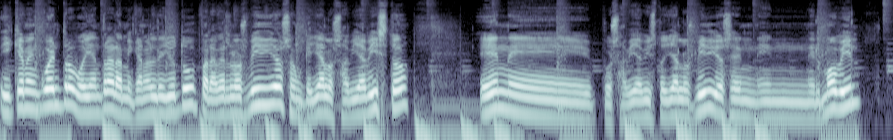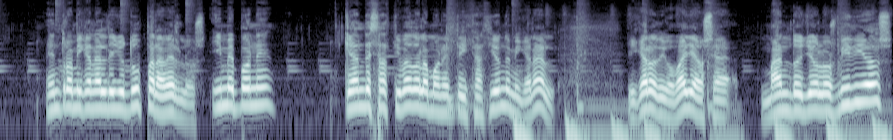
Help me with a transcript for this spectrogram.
y que me encuentro, voy a entrar a mi canal de YouTube para ver los vídeos, aunque ya los había visto, en, eh, pues había visto ya los vídeos en, el móvil, entro a mi canal de YouTube para verlos y me pone que han desactivado la monetización de mi canal. Y claro, digo, vaya, o sea, mando yo los vídeos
